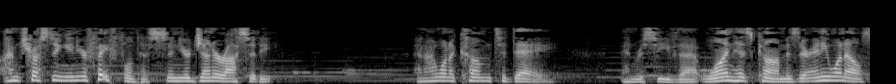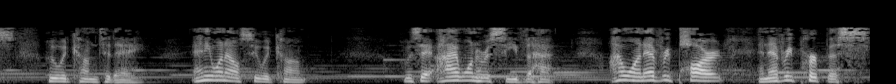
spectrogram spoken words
I'm trusting in your faithfulness and your generosity. And I want to come today and receive that. One has come. Is there anyone else who would come today? Anyone else who would come? Who say, I want to receive that. I want every part and every purpose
